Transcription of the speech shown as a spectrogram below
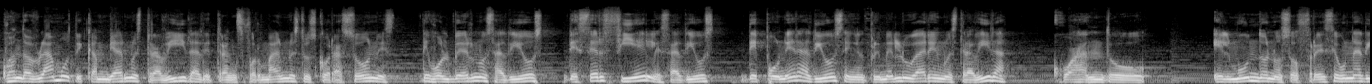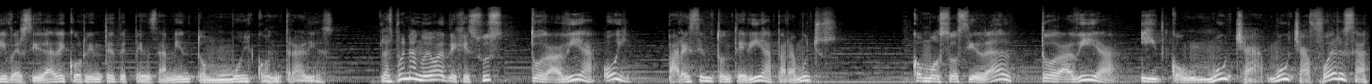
cuando hablamos de cambiar nuestra vida, de transformar nuestros corazones, de volvernos a Dios, de ser fieles a Dios, de poner a Dios en el primer lugar en nuestra vida, cuando el mundo nos ofrece una diversidad de corrientes de pensamiento muy contrarias. Las buenas nuevas de Jesús todavía hoy parecen tontería para muchos. Como sociedad todavía y con mucha, mucha fuerza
